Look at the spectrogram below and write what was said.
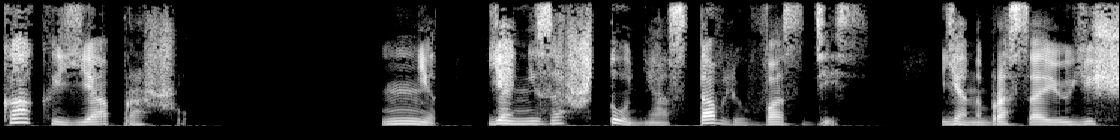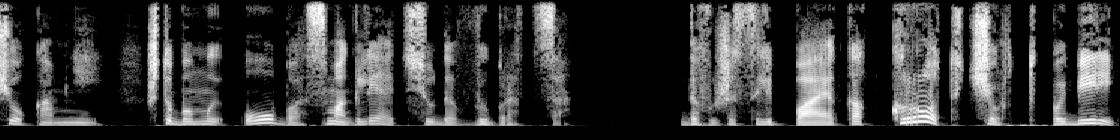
как я прошу. Нет, я ни за что не оставлю вас здесь. Я набросаю еще камней, чтобы мы оба смогли отсюда выбраться. Да вы же слепая, как крот, черт побери!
